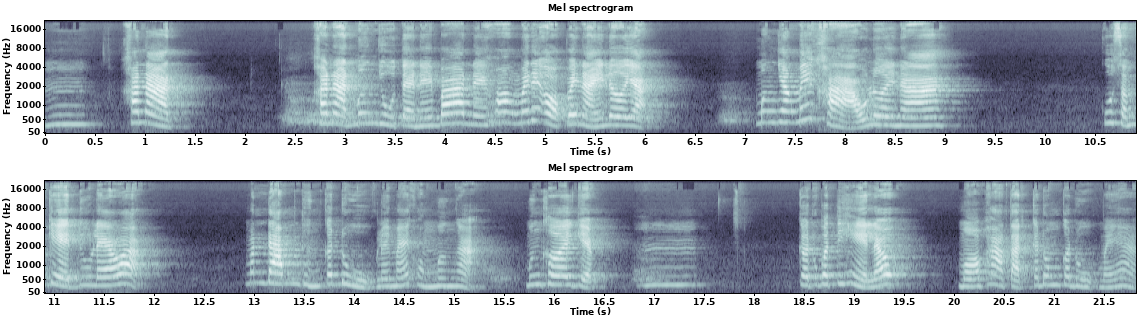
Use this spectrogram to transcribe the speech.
อืม ขนาด ขนาดมึงอยู่แต่ในบ้านในห้องไม่ได้ออกไปไหนเลยอะ มึงยังไม่ขาวเลยนะ กูสังเกตดูแล้วอะ มันดำถึงกระดูกเลยไหมของมึงอะ มึงเคยเก็บ อืม เกิดอุบัติเหตุแล้ว หมอผ่าตัดกระดงกระดูกไหมอะ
